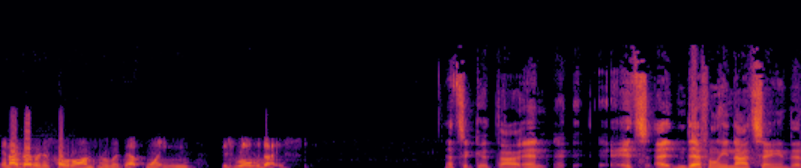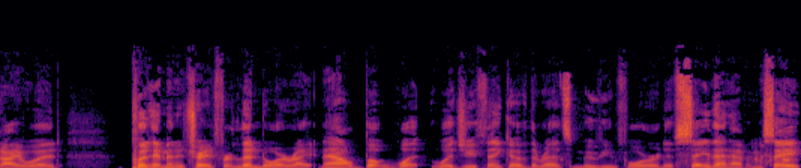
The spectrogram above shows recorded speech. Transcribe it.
and I'd rather just hold on to him at that point and just roll the dice. That's a good thought, and it's uh, definitely not saying that I would put him in a trade for Lindor right now. But what would you think of the Reds moving forward if, say, that happened? Say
